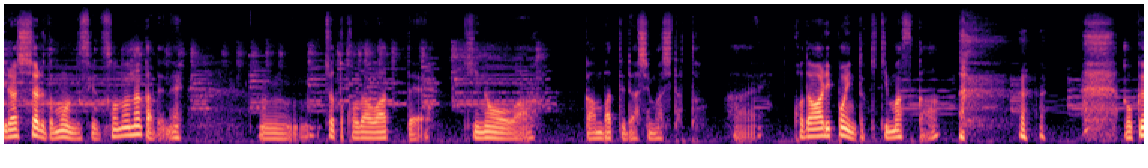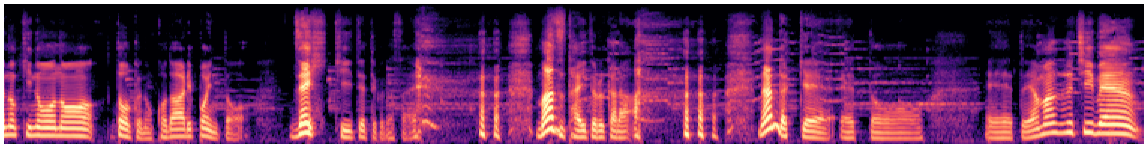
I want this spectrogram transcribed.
いらっしゃると思うんですけど、その中でね、うん、ちょっとこだわって、昨日は頑張って出しましたと。はい。こだわりポイント聞きますか？僕の昨日のトークのこだわりポイント、ぜひ聞いてってください。まずタイトルから。なんだっけ？えっと、えっと、山口弁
